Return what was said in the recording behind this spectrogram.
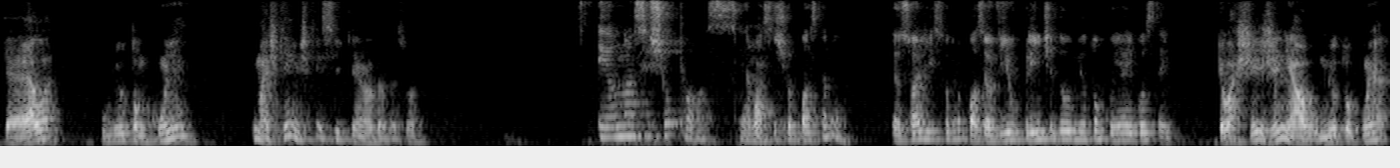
Que é ela, o Milton Cunha, e mais quem? Esqueci quem é a outra pessoa. Eu não assisti o pós. Eu não assisti o pós também. Eu só li sobre o pós. Eu vi o print do Milton Cunha e gostei. Eu achei genial. O Milton Cunha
